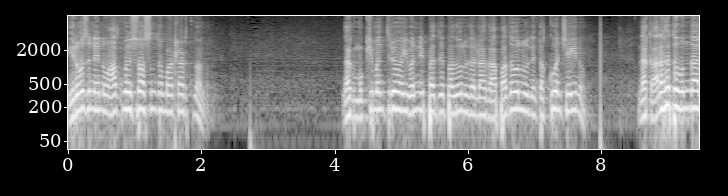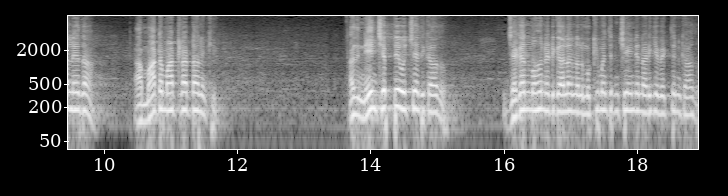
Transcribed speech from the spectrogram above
ఈరోజు నేను ఆత్మవిశ్వాసంతో మాట్లాడుతున్నాను. నాకు ముఖ్యమంత్రి ఇవన్నీ పెద్ద పదవులు నాకు ఆ పదవులు నేను తక్కువ చేయను. నాకు అర్హత ఉందా లేదా? ఆ మాట మాట్లాడటానికి. అది నేను చెప్తే వచ్చేది కాదు. జగన్మోహన్ రెడ్డి గారు నన్ను ముఖ్యమంత్రిని చేయండి అని అడిగే వ్యక్తిని కాదు.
